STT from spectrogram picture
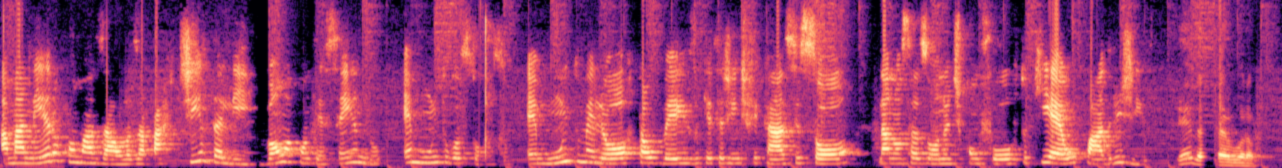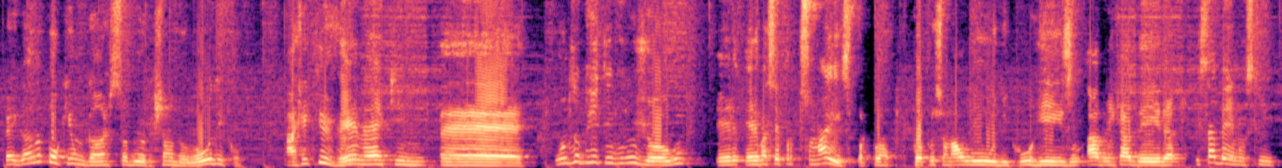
a maneira como as aulas a partir dali vão acontecendo é muito gostoso. É muito melhor talvez do que se a gente ficasse só na nossa zona de conforto, que é o quadro e giz. É, Débora, pegando um pouquinho um gancho sobre a questão do lúdico, a gente vê, né, que é, um dos objetivos do jogo ele, ele vai ser proporcional a isso, proporcional ao lúdico, o riso, a brincadeira. E sabemos que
